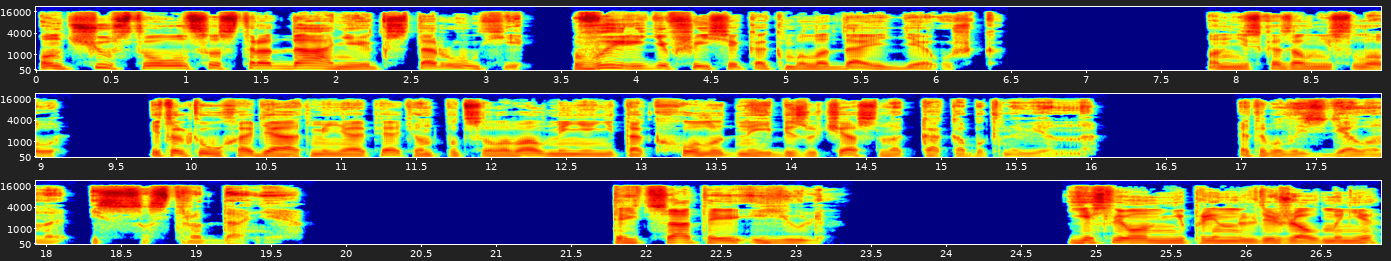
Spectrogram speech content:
Он чувствовал сострадание к старухе, вырядившейся, как молодая девушка. Он не сказал ни слова, и только уходя от меня опять, он поцеловал меня не так холодно и безучастно, как обыкновенно. Это было сделано из сострадания. 30 июля. Если он не принадлежал мне,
